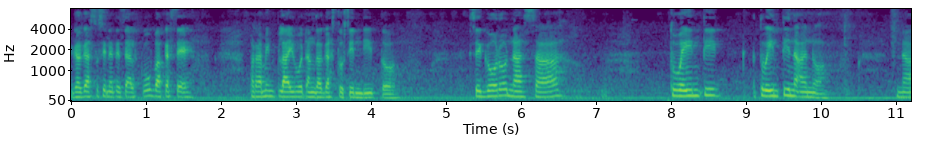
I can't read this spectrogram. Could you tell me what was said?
gagastusin natin sa alkuba kasi maraming plywood ang gagastusin dito. Siguro nasa 20 20 na ano na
